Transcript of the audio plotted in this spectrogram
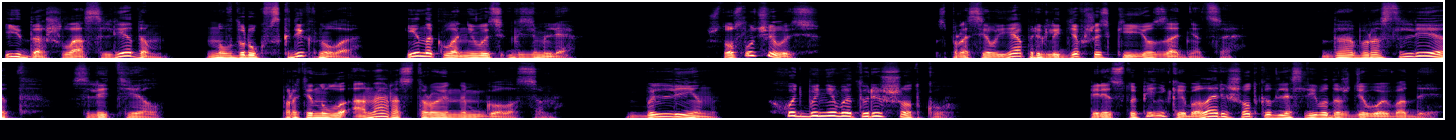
И дошла следом, но вдруг вскрикнула и наклонилась к земле. «Что случилось?» — спросил я, приглядевшись к ее заднице. «Да браслет слетел», — протянула она расстроенным голосом. «Блин, хоть бы не в эту решетку». Перед ступенькой была решетка для слива дождевой воды.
